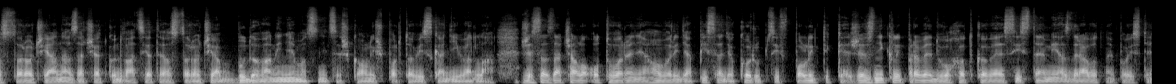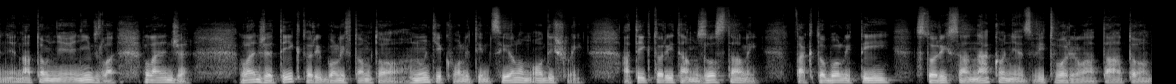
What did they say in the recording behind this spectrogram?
storočia a na začiatku 20. storočia budovali nemocnice, školy, športoviska, divadla. Že sa začalo otvorene hovoriť a písať o korupcii v politike. Že vznikli prvé dôchodkové systémy a zdravotné poistenie. Na tom nie je nič zle. Lenže, lenže tí, ktorí boli v tomto hnutí kvôli tým cieľom, odišli. A tí, ktorí tam zostali, tak to boli tí, z ktorých sa nakoniec vytvorila táto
